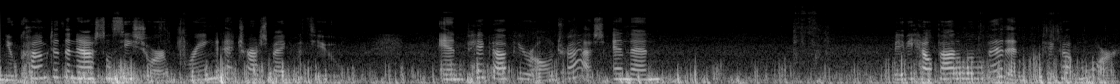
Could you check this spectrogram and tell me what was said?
When you come to the National Seashore, bring a trash bag with you and pick up your own trash and then maybe help out a little bit and pick up more.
